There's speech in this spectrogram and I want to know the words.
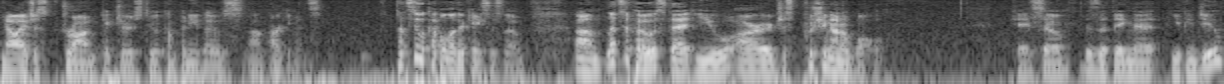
Now I've just drawn pictures to accompany those um, arguments. Let's do a couple other cases though. Um, let's suppose that you are just pushing on a wall. Okay, so this is a thing that you can do.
